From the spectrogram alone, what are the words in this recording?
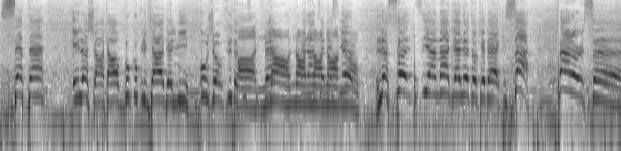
7 ans. Et là, je suis encore beaucoup plus fier de lui aujourd'hui, de Oh, tout ce qu'il fait. non, non, Mesdames non, et non, non. Le seul diamant de la lutte au Québec, Zach Patterson.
